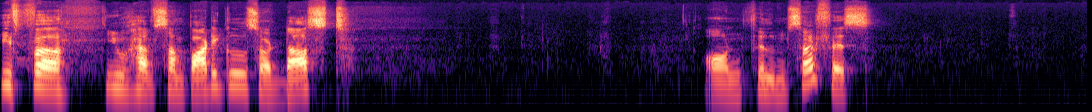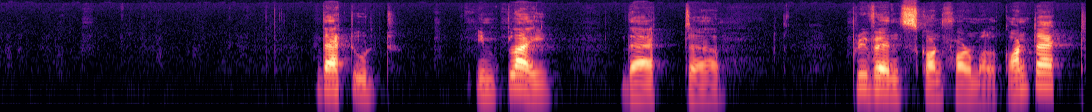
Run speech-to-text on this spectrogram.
if uh, you have some particles or dust on film surface that would imply that uh, prevents conformal contact.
